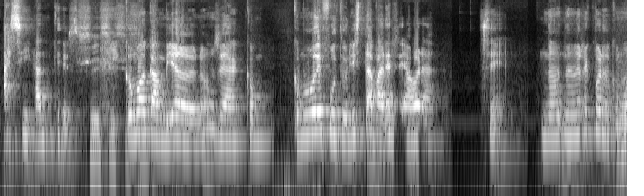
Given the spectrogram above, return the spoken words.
así antes. Sí, sí, sí. ¿Cómo ha cambiado, no? O sea, cómo, de futurista parece ahora. Sí. No, no me recuerdo cómo,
